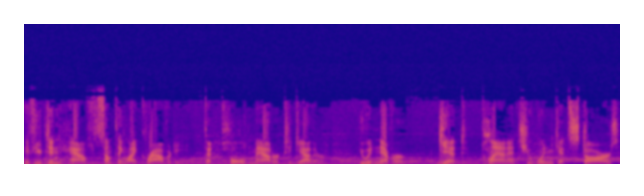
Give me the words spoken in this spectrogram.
If you didn't have something like gravity that pulled matter together, you would never get planets, you wouldn't get stars,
